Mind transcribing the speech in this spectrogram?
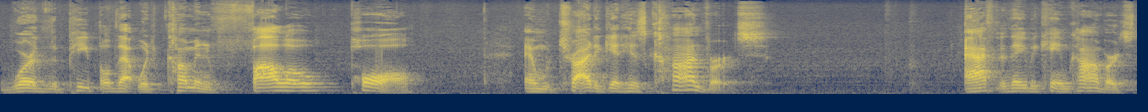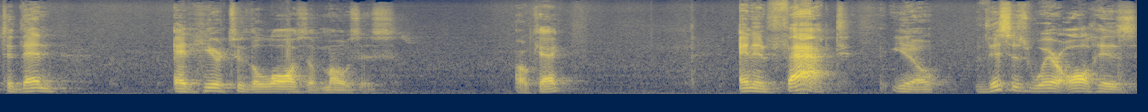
were the people that would come and follow Paul and would try to get his converts after they became converts to then adhere to the laws of Moses. Okay? And in fact, you know, this is where all his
